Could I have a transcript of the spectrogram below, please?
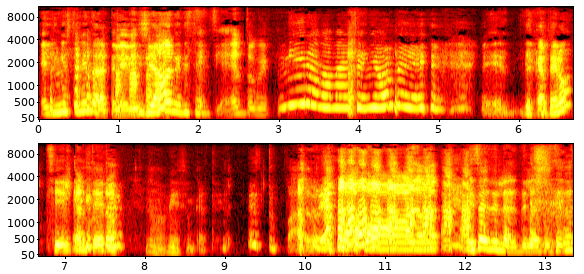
el niño está viendo la televisión y dice, Es cierto, güey. mira mamá, el señor de... eh, ¿El cartero? Sí, el cartero. No, es un cartero. Es tu padre. No, esa es de, las de las escenas más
